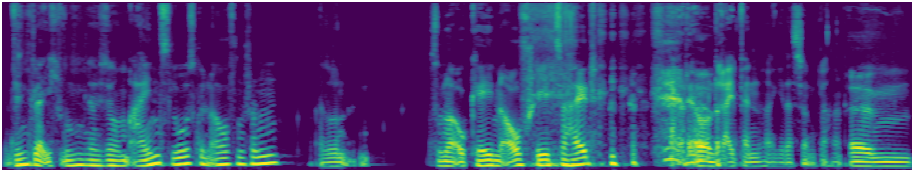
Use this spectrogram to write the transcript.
wir sind gleich, ich bin gleich so um eins losgelaufen schon. Also zu einer okayen Aufstehzeit. Ja, und drei Penner, geht das schon klar. ähm,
